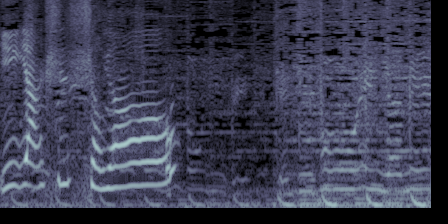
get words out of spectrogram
营养师手游。天之父，阴阳女，不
